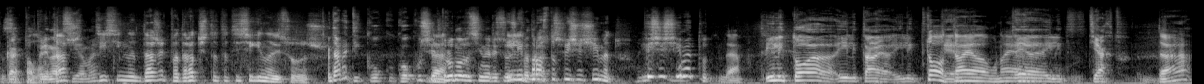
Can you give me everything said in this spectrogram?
За както при нас имаме. ти си на- даже квадратчетата ти си ги нарисуваш. Да, бе, ти колко, колко ще е Да. трудно да си нарисуваш Или квадратче. просто пишеш името. Пишеш името. Да. Или тоя, или тая, или То, тея, тая, оная. тея, или тяхто. Да,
